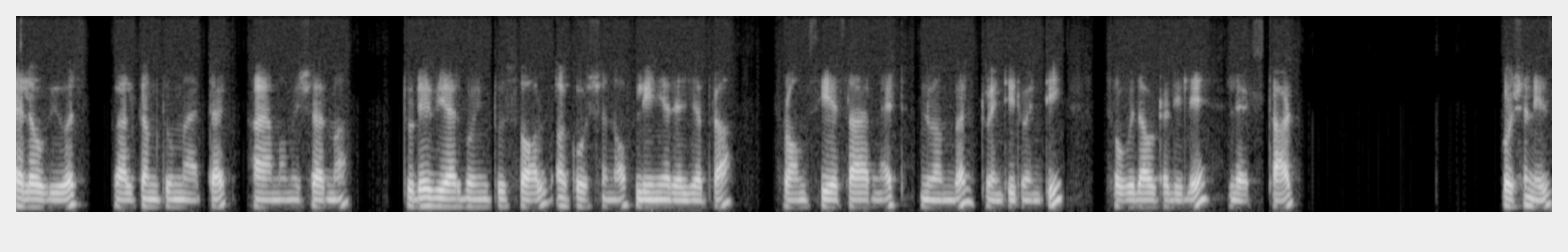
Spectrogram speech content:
Hello viewers, welcome to Math Tecz. I am Amit Sharma. Today we are going to solve a question of linear algebra from CSIR NET November 2020. So without a delay, let's start. Question is,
